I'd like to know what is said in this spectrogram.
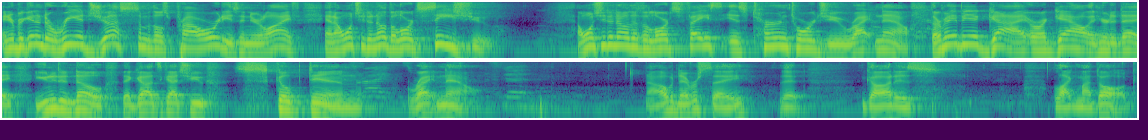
And you're beginning to readjust some of those priorities in your life. And I want you to know the Lord sees you. I want you to know that the Lord's face is turned towards you right now. There may be a guy or a gal in here today. You need to know that God's got you scoped in right now. Now, I would never say that God is like my dog,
